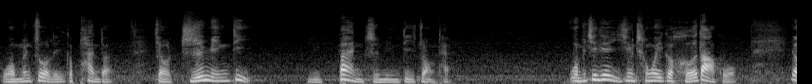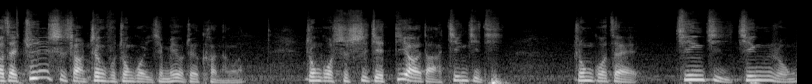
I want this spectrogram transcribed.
我们做了一个判断，叫殖民地与半殖民地状态。我们今天已经成为一个核大国，要在军事上征服中国已经没有这个可能了。中国是世界第二大经济体，中国在经济、金融、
